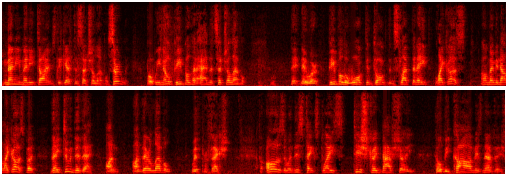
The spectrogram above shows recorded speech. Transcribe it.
many many times to get to such a level. Certainly. But we know people that had at such a level. They, they were people who walked and talked and slept and ate like us. Well, maybe not like us, but they too did that on, on their level with perfection. For Oz, when this takes place, Tishkoid Nafshay, he'll be calm, his nefesh.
